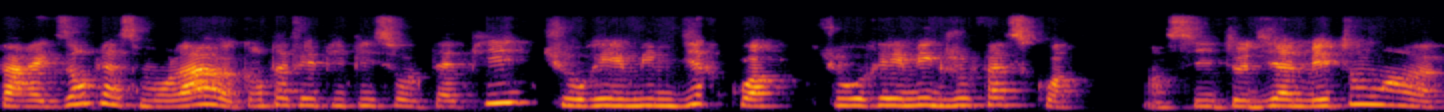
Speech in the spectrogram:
Par exemple, à ce moment-là, quand tu as fait pipi sur le tapis, tu aurais aimé me dire quoi? Tu aurais aimé que je fasse quoi? Hein, S'il te dit, admettons, hein,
